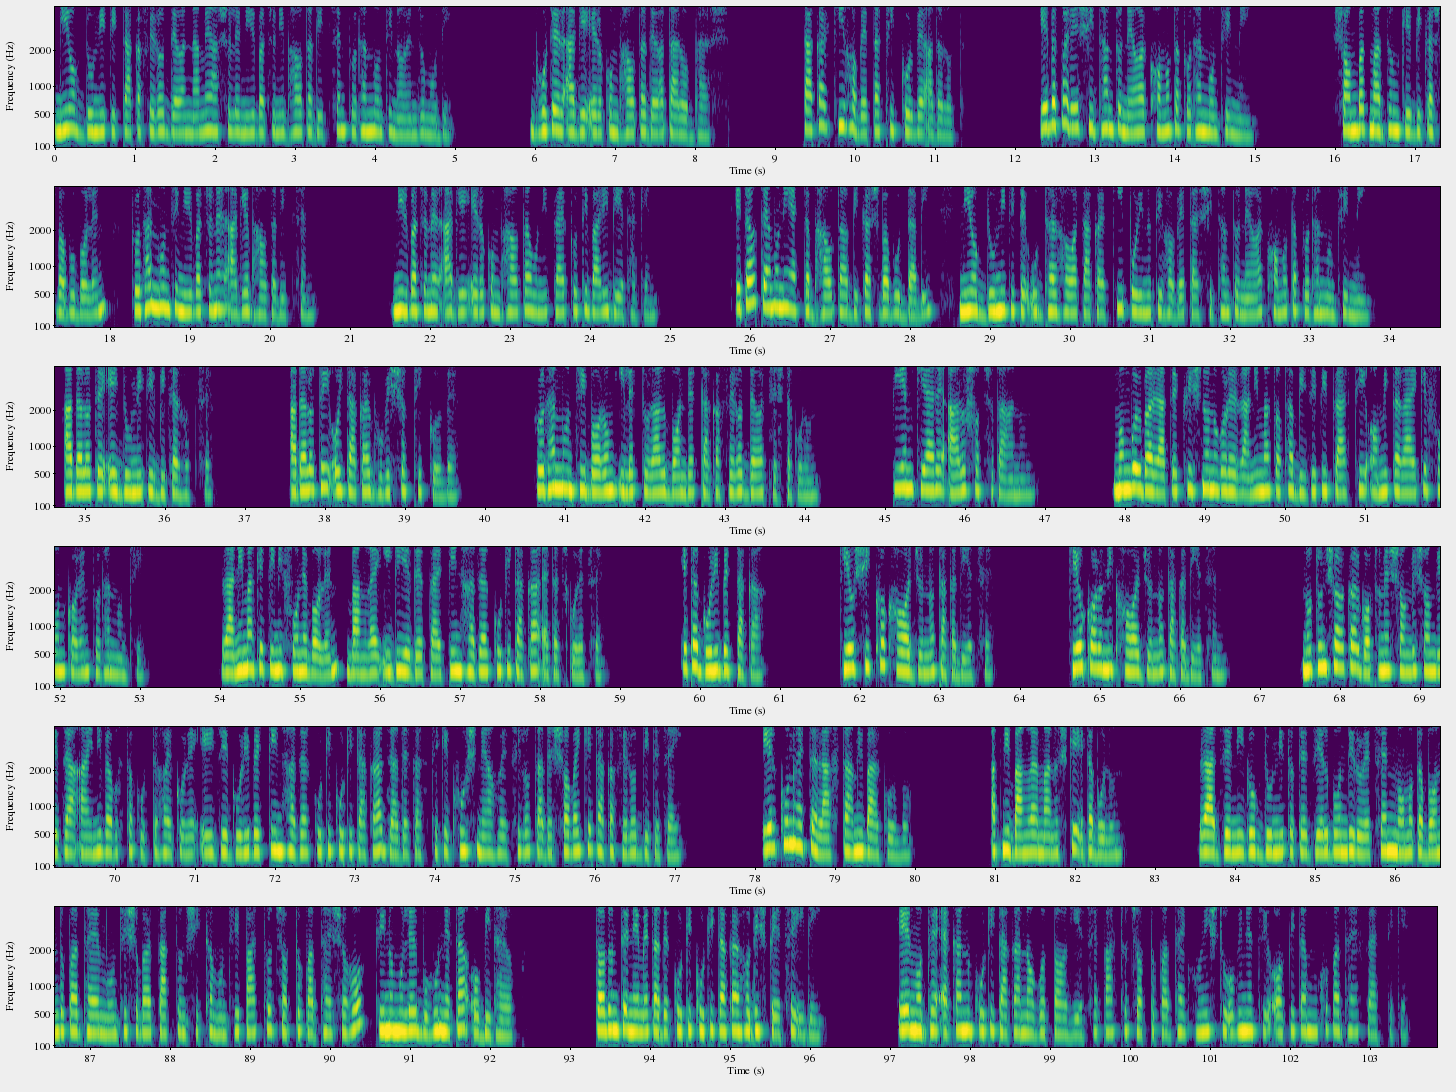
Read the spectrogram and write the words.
নিয়োগ দুর্নীতির টাকা ফেরত দেওয়ার নামে আসলে নির্বাচনী ভাওতা দিচ্ছেন প্রধানমন্ত্রী নরেন্দ্র মোদী। ভোটের আগে এরকম ভাওতা দেওয়া তার অভ্যাস। টাকার কি হবে তা ঠিক করবে আদালত। এ ব্যাপারে সিদ্ধান্ত নেওয়ার ক্ষমতা প্রধানমন্ত্রীর নেই। সংবাদ মাধ্যমকে বিকাশবাবু বলেন, প্রধানমন্ত্রী নির্বাচনের আগে ভাওতা দিচ্ছেন। নির্বাচনের আগে এরকম ভাওতা উনি প্রায় প্রতিবারই দিয়ে থাকেন। এটাও তেমনই একটা ভাওতা বিকাশবাবুর দাবি, নিয়োগ দুর্নীতিতে উদ্ধার হওয়া টাকার কি পরিণতি হবে তার সিদ্ধান্ত নেওয়ার ক্ষমতা প্রধানমন্ত্রীর নেই। আদালতে এই দুর্নীতির বিচার হচ্ছে। আদালতেই ওই টাকার ভবিষ্যৎ ঠিক করবে। প্রধানমন্ত্রী বরং ইলেকটোরাল বন্ডের টাকা ফেরত দেওয়ার চেষ্টা করুন। পিএম কেয়ারে আরও স্বচ্ছতা আনুন। মঙ্গলবার রাতে কৃষ্ণনগরের রানিমা তথা বিজেপি প্রার্থী অমিতা রায়কে ফোন করেন প্রধানমন্ত্রী। রানিমাকে তিনি ফোনে বলেন, বাংলায় ইডি এদের প্রায় তিন হাজার কোটি টাকা অ্যাটাচ করেছে। এটা গরিবের টাকা। কেউ শিক্ষক হওয়ার জন্য টাকা দিয়েছে। কেউ করণিক হওয়ার জন্য টাকা দিয়েছেন। নতুন সরকার গঠনের সঙ্গে সঙ্গে যা আইনি ব্যবস্থা করতে হয় করে এই যে গরিবের তিন হাজার কোটি কোটি টাকা যাদের কাছ থেকে ঘুষ নেওয়া হয়েছিল তাদের সবাইকে টাকা ফেরত দিতে চাই। এর কোনো একটা রাস্তা আমি বার করব। আপনি বাংলার মানুষকে এটা বলুন। রাজ্যে নিগোপ দুর্নীতিতে জেলবন্দী রয়েছেন মমতা বন্দ্যোপাধ্যায়ের মন্ত্রিসভার প্রাক্তন শিক্ষামন্ত্রী পার্থ চট্টোপাধ্যায় সহ তৃণমূলের বহু নেতা ও বিধায়ক। তদন্তে নেমে তাদের কোটি কোটি টাকার হদিশ পেয়েছে ইডি। এর মধ্যে একান্ন কোটি টাকা নগদ পাওয়া গিয়েছে পার্থ চট্টোপাধ্যায় ঘনিষ্ঠ অভিনেত্রী অর্পিতা মুখোপাধ্যায়ের ফ্ল্যাট থেকে।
